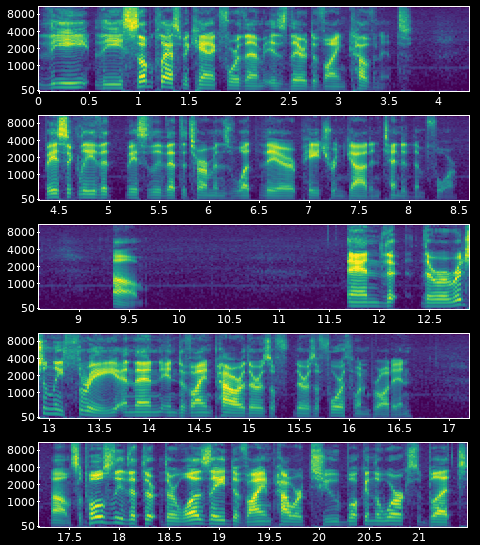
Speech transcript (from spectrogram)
the the subclass mechanic for them is their divine covenant. Basically, that basically that determines what their patron god intended them for. Um, and th- there were originally three, and then in divine power there was a there was a fourth one brought in. Um, supposedly that there there was a divine power two book in the works, but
